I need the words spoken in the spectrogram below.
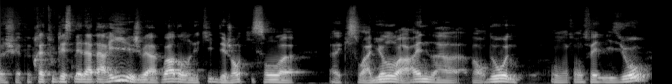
je suis à peu près toutes les semaines à Paris et je vais avoir dans mon équipe des gens qui sont qui sont à Lyon, à Rennes, à Bordeaux. On, on fait une visio.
